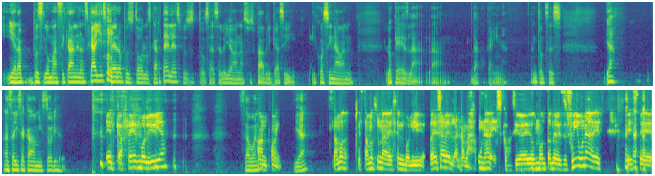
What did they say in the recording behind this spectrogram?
y era pues lo masticaban en las calles, pero pues todos los carteles pues o sea, se lo llevaban a sus fábricas y, y cocinaban lo que es la, la, la cocaína. Entonces, ya, hasta ahí se acaba mi historia. El café en Bolivia, ¿Está bueno? on point. ¿Ya? Estamos, estamos una vez en Bolivia. Esa vez, nada más, una vez, como si hubiera ido un montón de veces. Fui una vez, este,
